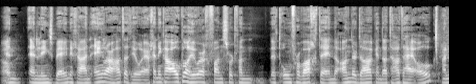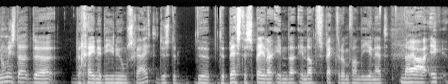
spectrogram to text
Oh. En, en linksbenigen. En Engelaar had dat heel erg. En ik hou ook wel heel erg van, soort van het onverwachte en de underdog. En dat had hij ook. Maar noem eens de, de, degene die je nu omschrijft. Dus de, de, de beste speler in, de, in dat spectrum van die je net... Nou ja, ik,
